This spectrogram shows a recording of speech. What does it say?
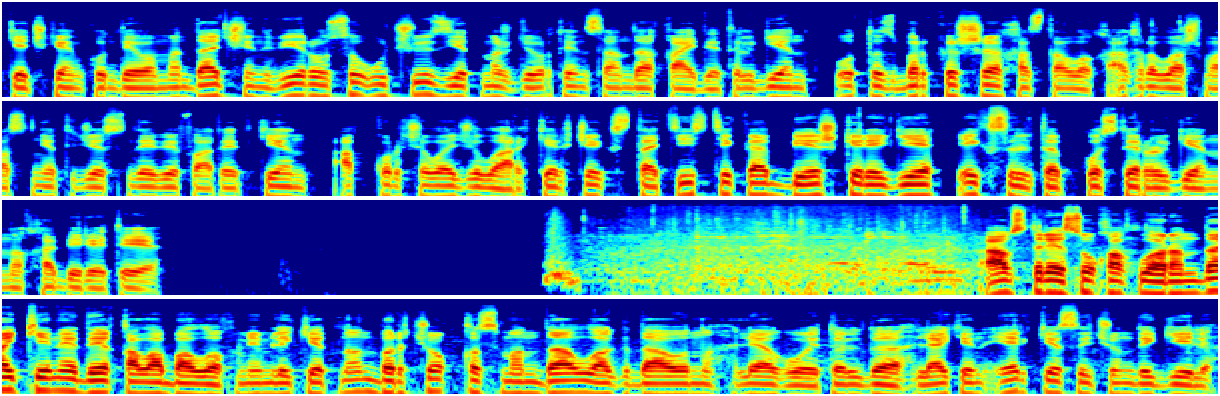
Кечкен күндевамында чин вирусы 374 инсанда қайдетілген. 31 кіші хасталық ағырлашмасы нәтижесінде вефат еткен. Аққұрчылайжылар керчек статистика 5 кереге эксілтіп көстерілгенні хабереті. Австрия соқақларында Кенеде қалабалық мемлекетінің бір чоқ қысмында локдаун ләғу етілді. Ләкин әркес үшін дегел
